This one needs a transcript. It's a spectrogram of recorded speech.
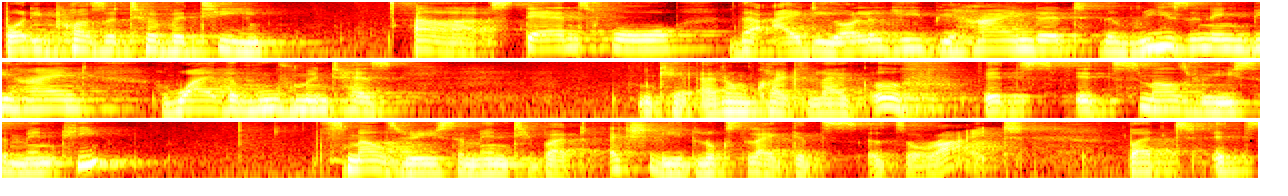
body positivity uh, stands for, the ideology behind it, the reasoning behind why the movement has. Okay, I don't quite like. Oof, it's it smells very cementy. It smells very cementy, but actually it looks like it's it's alright. But it's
